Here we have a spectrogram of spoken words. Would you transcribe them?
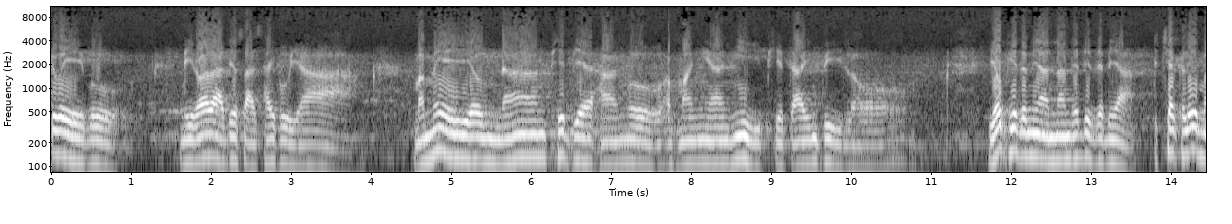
တွေ့ဖို့និရောဓသစ္စာဆိုင်ဖို့ရ မမေ့ယုံနာဖြစ်ပြဟံကိုအမှန်ညာညှိဖြစ်တိုင်းသိလောရုပ်ဖြစ်သည်မြနာမ်ဖြစ်သည်မြတစ်ချက်ကလေးမ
